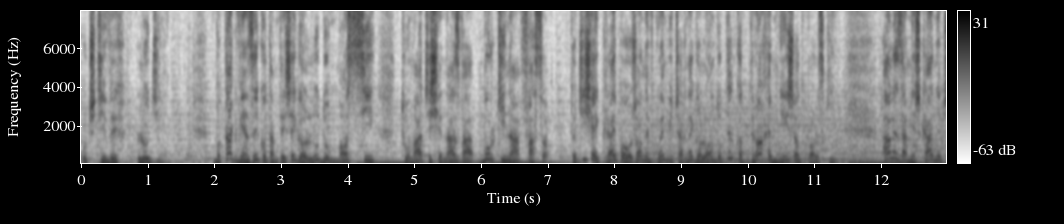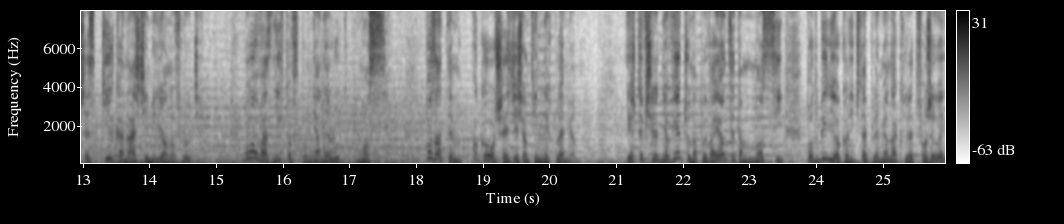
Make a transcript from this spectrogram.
Uczciwych Ludzi. Bo tak w języku tamtejszego ludu Mossi tłumaczy się nazwa Burkina Faso. To dzisiaj kraj położony w głębi czarnego lądu, tylko trochę mniejszy od Polski, ale zamieszkany przez kilkanaście milionów ludzi. Połowa z nich to wspomniany lud Mossi. Poza tym około 60 innych plemion. Jeszcze w średniowieczu napływający tam Mossi podbili okoliczne plemiona, które tworzyły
